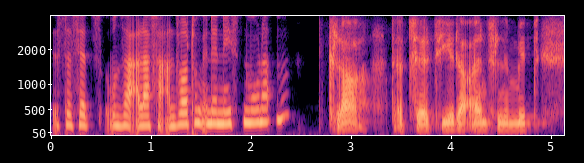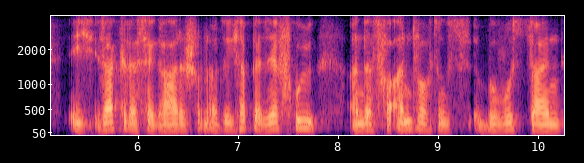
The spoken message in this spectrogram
ist das jetzt unser aller Verantwortung in den nächsten Monaten? Klar, da zählt jeder Einzelne mit. Ich sagte das ja gerade schon. Also ich habe ja sehr früh an das Verantwortungsbewusstsein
